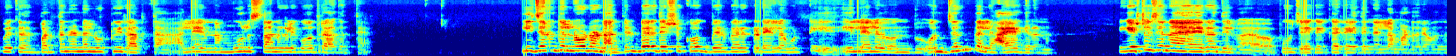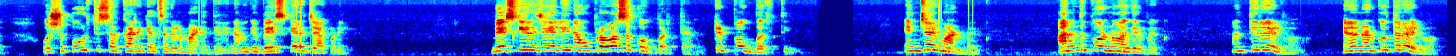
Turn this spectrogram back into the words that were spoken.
ಬೇಕಾದ್ರೆ ಭರತನಾಡಿನಲ್ಲಿ ಹುಟ್ಟಿರತ್ತ ಅಲ್ಲೇ ನಮ್ಮ ಮೂಲ ಸ್ಥಾನಗಳಿಗೆ ಹೋದ್ರೆ ಆಗುತ್ತೆ. ಈ ಜನ್ಮದಲ್ಲಿ ನೋಡೋಣ ಅಂತೇಳಿ ಬೇರೆ ದೇಶಕ್ಕೆ ಹೋಗಿ ಬೇರೆ ಬೇರೆ ಕಡೆ ಎಲ್ಲ ಹುಟ್ಟಿ ಇಲ್ಲೆಲ್ಲ ಒಂದು, ಒಂದ್ ಜನ್ಮದಲ್ಲಿ ಹಾಯಾಗಿರೋಣ ಈಗ ಎಷ್ಟು ಜನ ಇರೋದಿಲ್ವಾ ಪೂಜೆ, ಕೈಕರ್ಯ ಇದನ್ನೆಲ್ಲ ಮಾಡಿದ್ರೆ ಒಂದು ವರ್ಷ ಪೂರ್ತಿ ಸರ್ಕಾರಿ ಕೆಲಸಗಳು ಮಾಡಿದ್ದೇವೆ. ನಮಗೆ ಬೇಸಿಗೆ ರಜಾ ಕೊಡಿ. ಬೇಸಿಗೆ ರಜೆಯಲ್ಲಿ ನಾವು ಪ್ರವಾಸಕ್ಕೆ ಹೋಗಿ ಬರ್ತೇವೆ ಟ್ರಿಪ್ ಹೋಗಿ ಬರ್ತೀವಿ. ಎಂಜಾಯ್ ಮಾಡಬೇಕು ಅಂದಪೂರ್ಣವಾಗಿರ್ಬೇಕು ಅಂತಿರೋ ಇಲ್ವೋ? ಏನೋ ನಡ್ಕೋತಾರೋ ಇಲ್ವೋ?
